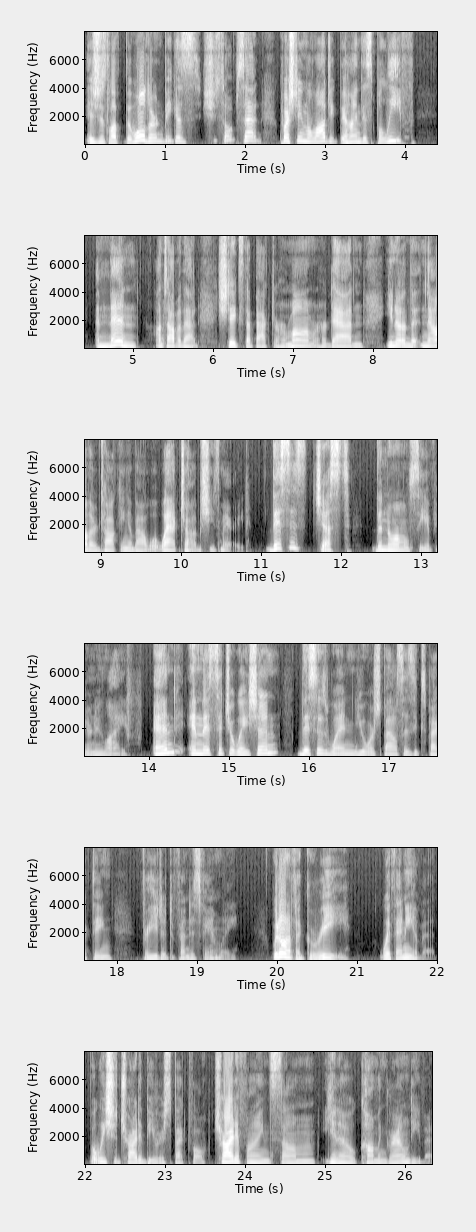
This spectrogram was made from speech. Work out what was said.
is just left bewildered because she's so upset, questioning the logic behind this belief. And then on top of that, she takes that back to her mom or her dad. And, you know, that now they're talking about what whack job she's married. This is just the normalcy of your new life. And in this situation, this is when your spouse is expecting for you to defend his family. We don't have to agree with any of it, but we should try to be respectful. Try to find some, you know, common ground even.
